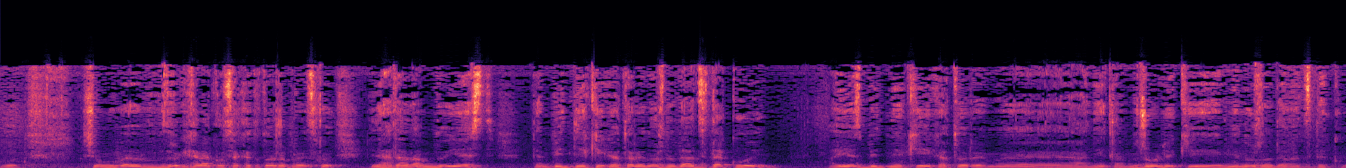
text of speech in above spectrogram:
Вот. Причем э, в других ракурсах это тоже происходит. Иногда нам ну, есть там бедняки, которые нужно дать сдаку им а есть бедняки, которым э, они там жулики, им не нужно давать сдаку.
